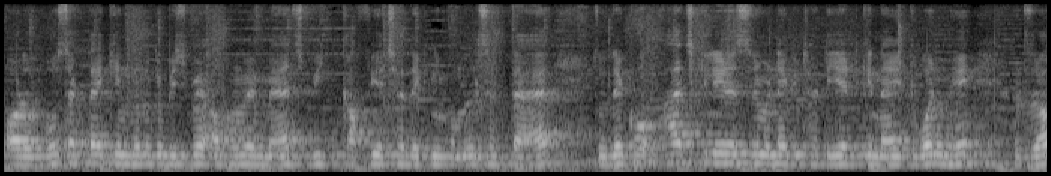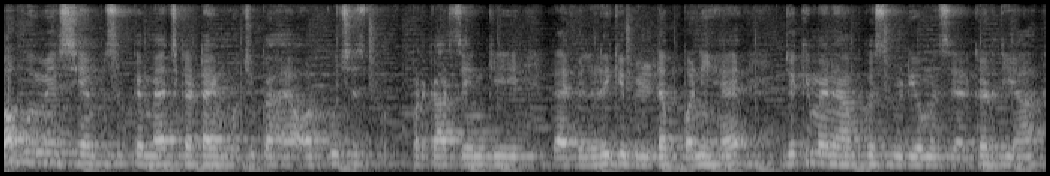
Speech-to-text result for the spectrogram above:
और हो सकता है कि इन दोनों के बीच में अब हमें मैच भी काफ़ी अच्छा देखने को मिल सकता है। तो देखो, आज के लिए रेसलमेनिया के थर्टी एट के नाइट वन में रॉ वुमेंस चैंपियनशिप का मैच का टाइम हो चुका है और कुछ प्रकार से इनकी राइवलरी की बिल्डअप बनी है, जो कि मैंने आपको इस वीडियो में शेयर कर दिया।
